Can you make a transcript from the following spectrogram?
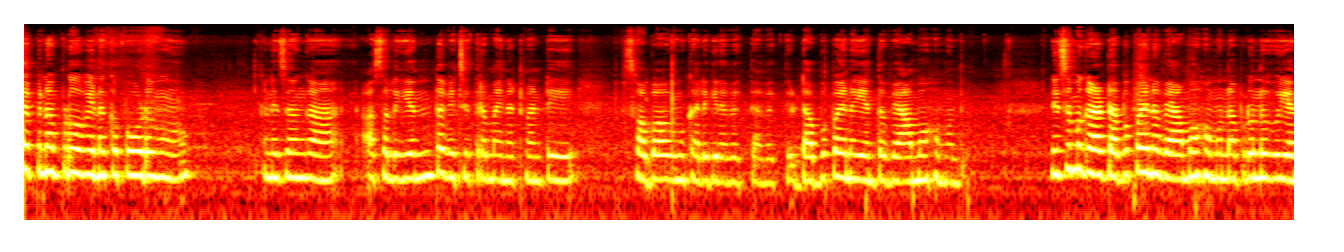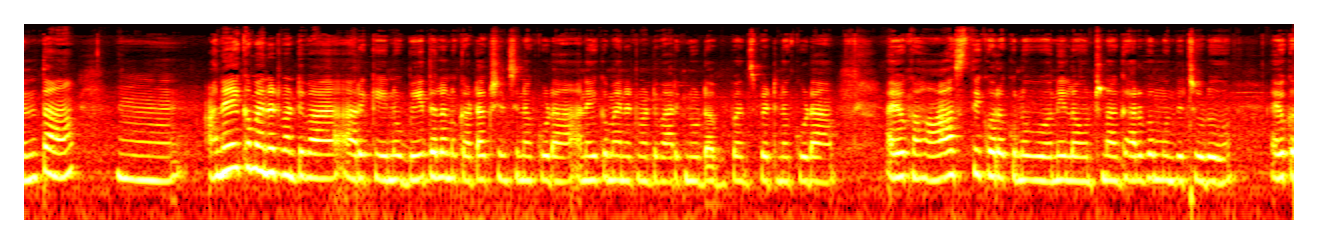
చెప్పినప్పుడు వినకపోవడము నిజంగా అసలు ఎంత విచిత్రమైనటువంటి స్వభావం కలిగిన వ్యక్తి ఆ వ్యక్తి. డబ్బు పైన ఎంత వ్యామోహం ఉంది. నిజముగా డబ్బు పైన వ్యామోహం ఉన్నప్పుడు నువ్వు ఎంత అనేకమైనటువంటి వారికి నువ్వు బీదలను కటాక్షించినా కూడా అనేకమైనటువంటి వారికి నువ్వు డబ్బు పంచిపెట్టినా కూడా ఆ యొక్క ఆస్తి కొరకు నువ్వు నీలో ఉంటున్న గర్వం ఉంది చూడు. ఆ యొక్క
